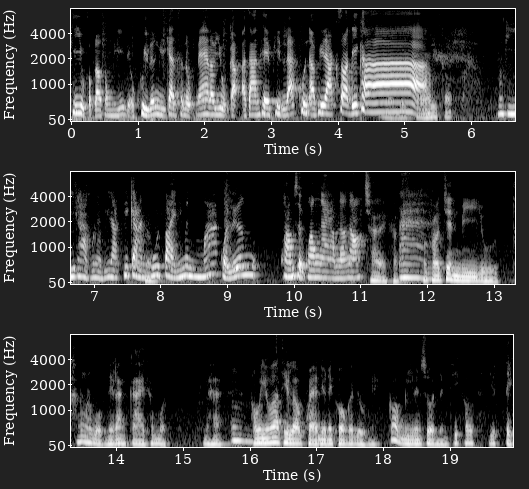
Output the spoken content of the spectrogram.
ที่อยู่กับเราตรงนี้เดี๋ยวคุยเรื่องนี้กันสนุกแน่เราอยู่กับอาจารย์เทพินและคุณอภิรักษ์สวัสดีค่ะสวัสดีครับเมื่อกี้ค่ะคุณอภิรักษ์ที่การครับพูดไปนี่มันมากกว่าเรื่องความสวยความงามแล้วเนาะใช่ครับอ่าเพราะคอลลาเจนมีอยู่ ทั้งระบบในร่างกายทั้งหมดนะฮะอืมอวัยวะที่เราแขวนอยู่ในโครงกระดูกเนี่ยก็มีเป็นส่วนหนึ่งที่เขายึดติด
